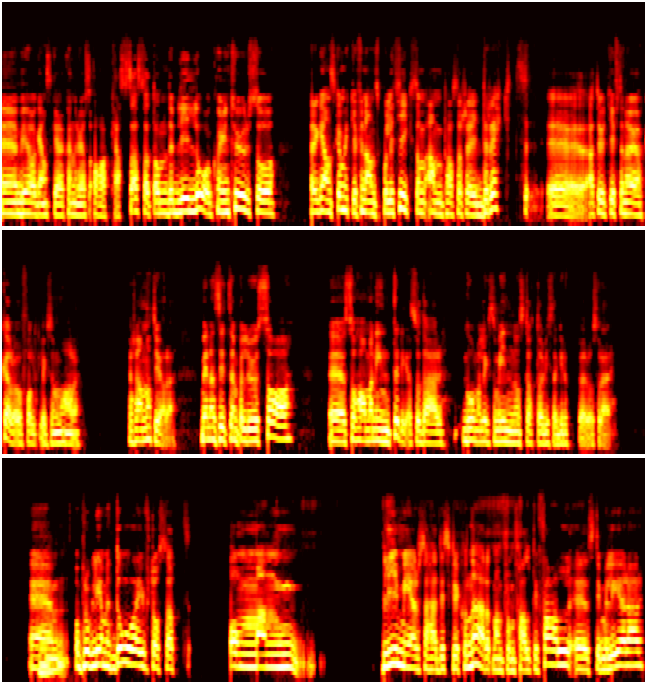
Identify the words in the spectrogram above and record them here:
Eh, vi har ganska generös a-kassa. Så att om det blir lågkonjunktur så är det ganska mycket finanspolitik som anpassar sig direkt. Eh, att utgifterna ökar och folk liksom har kanske annat att göra. Medan till exempel i USA så har man inte det. Så där går man liksom in och stöttar vissa grupper och sådär. Mm. Ehm, och problemet då är ju förstås att om man blir mer så här diskretionär, att man från fall till fall eh, stimulerar,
